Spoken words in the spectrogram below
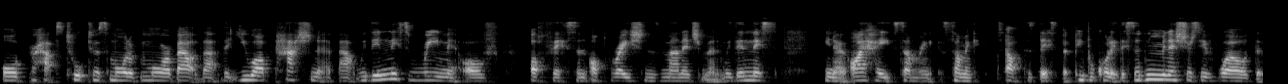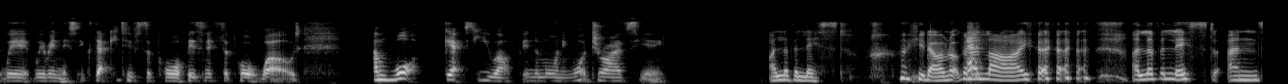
or perhaps talk to us more more about that that you are passionate about within this remit of office and operations management within this you know i hate summing summing it up as this but people call it this administrative world that we're we're in this executive support business support world and what gets you up in the morning what drives you I love a list. you know, I'm not going to lie. I love a list, and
